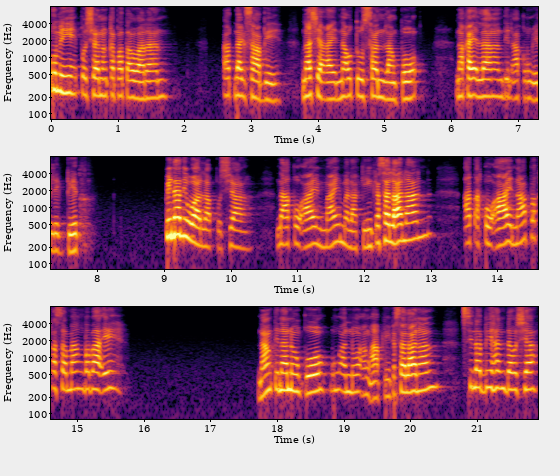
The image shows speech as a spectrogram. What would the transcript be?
Humingi po siya ng kapatawaran at nagsabi na siya ay nautusan lang po na kailangan din akong iligpit. Pinaniwala po siya na ako ay may malaking kasalanan at ako ay napakasamang babae. Nang tinanong ko kung ano ang aking kasalanan, sinabihan daw siya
